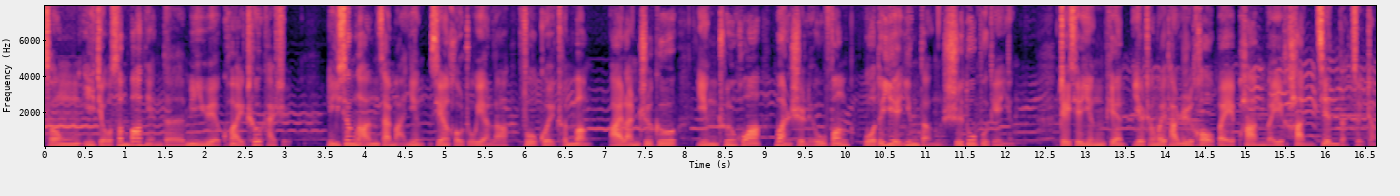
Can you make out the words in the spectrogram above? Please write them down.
从一九三八年的《蜜月快车》开始，李香兰在满映先后主演了《富贵春梦》。《白兰之歌》《迎春花》《万世流芳》《我的夜莺》等十多部电影，这些影片也成为他日后被判为汉奸的罪证。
